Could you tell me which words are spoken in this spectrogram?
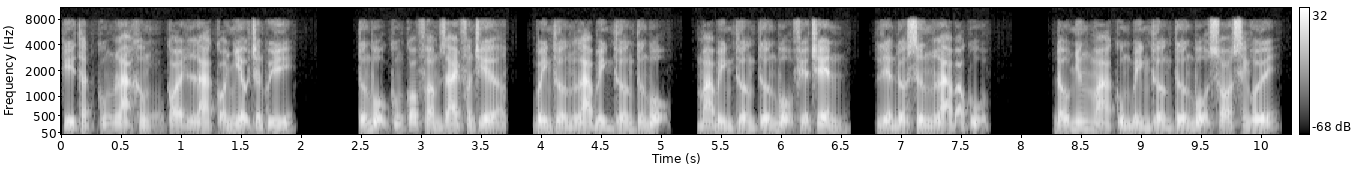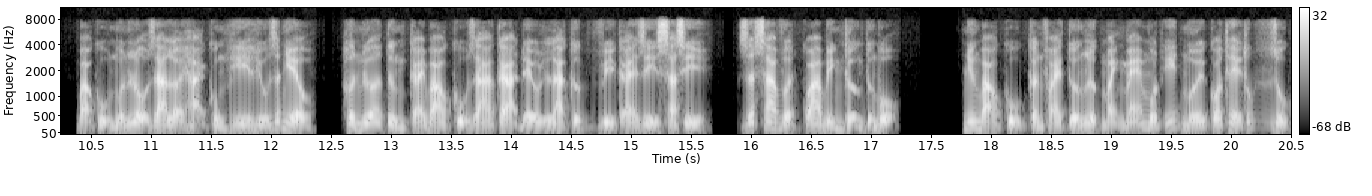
kỳ thật cũng là không coi là có nhiều chân quý. Tướng bộ cũng có phẩm giai phân chia, bình thường là bình thường tướng bộ, mà bình thường tướng bộ phía trên, liền được xưng là bảo cụ. Đâu nhưng mà cùng bình thường tướng bộ so sánh với, bảo cụ muốn lộ ra lợi hại cùng hy hữu rất nhiều, hơn nữa từng cái bảo cụ giá cả đều là cực vì cái gì xa xỉ, rất xa vượt qua bình thường tướng bộ. Nhưng bảo cụ cần phải tướng lực mạnh mẽ một ít mới có thể thúc giục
